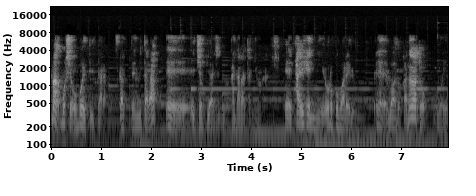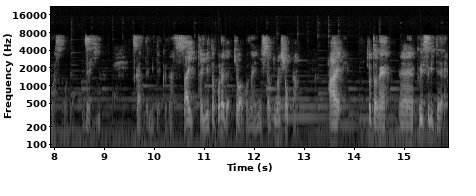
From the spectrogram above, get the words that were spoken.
まあ、もし覚えていたら、使ってみたら、えー、エチオピア人の方々には、えー、大変に喜ばれる、えー、ワードかなと思いますので、ぜひ使ってみてください。というところで、今日はこの辺にしておきましょうか。はい。ちょっとね、えー、食いすぎて、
